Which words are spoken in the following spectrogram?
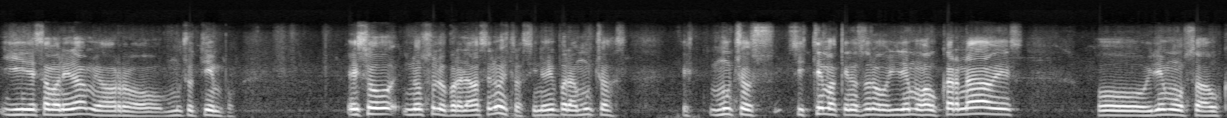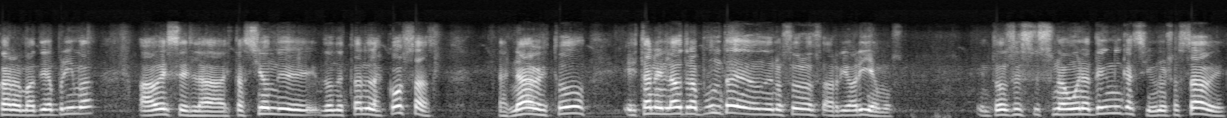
Y de esa manera me ahorro mucho tiempo. Eso no solo para la base nuestra, sino para muchas, muchos sistemas que nosotros iremos a buscar naves o iremos a buscar materia prima. A veces la estación de donde están las cosas, las naves, todo, están en la otra punta de donde nosotros arribaríamos. Entonces es una buena técnica si uno ya sabe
